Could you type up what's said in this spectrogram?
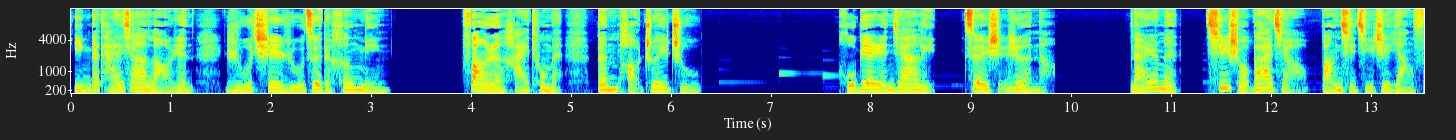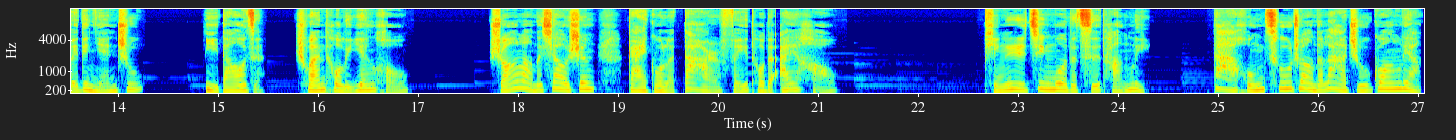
引得台下老人如痴如醉的哼鸣，放任孩童们奔跑追逐。湖边人家里最是热闹，男人们。七手八脚绑起几只养肥的年猪，一刀子穿透了咽喉，爽朗的笑声盖过了大耳肥头的哀嚎。平日静默的祠堂里，大红粗壮的蜡烛光亮，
